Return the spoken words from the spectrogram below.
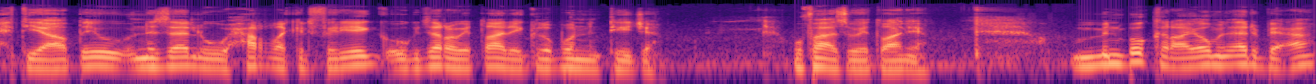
احتياطي ونزل وحرك الفريق وقدروا ايطاليا يقلبون النتيجة وفازوا إيطاليا. من بكرة يوم الأربعاء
